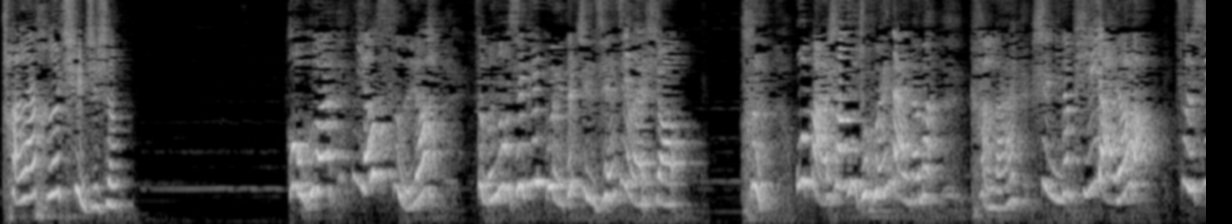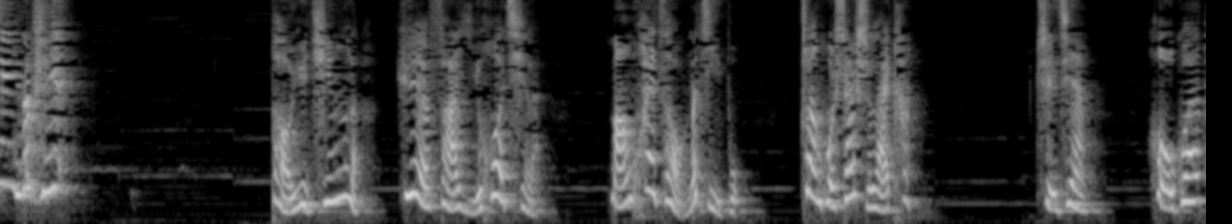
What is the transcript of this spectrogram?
传来呵斥之声：“后官，你要死呀！”怎么弄些给鬼的纸钱进来烧？哼！我马上就去回奶奶们。看来是你的皮痒痒了，自吸你的皮。宝玉听了，越发疑惑起来，忙快走了几步，转过山石来看。只见后官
